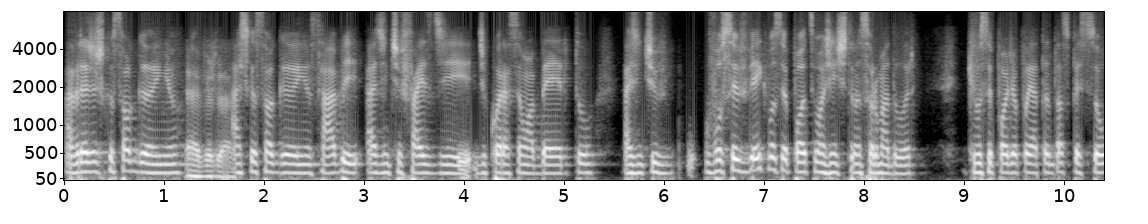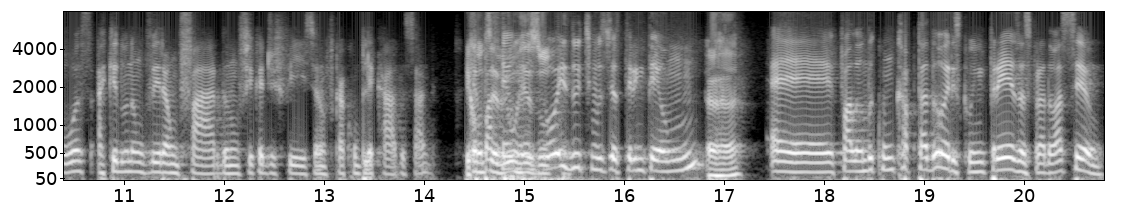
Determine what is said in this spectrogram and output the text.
A verdade, acho que eu só ganho. É verdade. Acho que eu só ganho, sabe? A gente faz de, de coração aberto. A gente. Você vê que você pode ser um agente transformador. Que você pode apoiar tantas pessoas. Aquilo não vira um fardo, não fica difícil, não fica complicado, sabe? E quando você viu o resultado. dois últimos dias 31 uhum. é, falando com captadores, com empresas para doação.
